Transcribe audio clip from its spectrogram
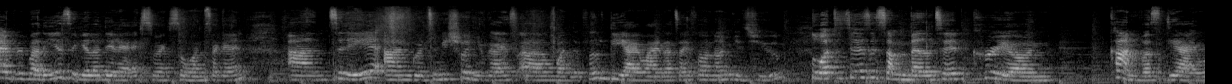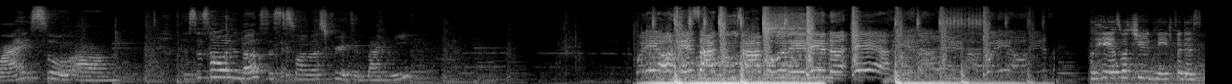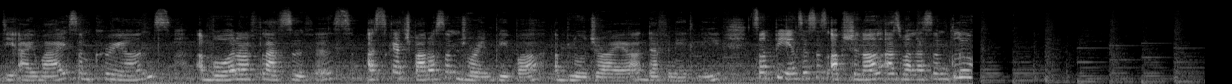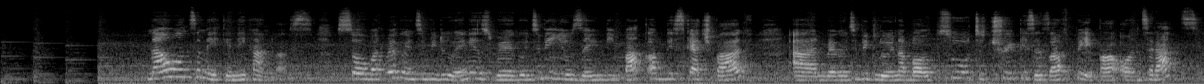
Hi everybody, it's Adalia XOXO once again and today I'm going to be showing you guys a wonderful DIY that I found on YouTube. So what it is, is a melted crayon canvas DIY. So um, this is how it looks. This one was created by me. What you need for this DIY. Some crayons, a board or flat surface, a sketch pad or some drawing paper, a blow dryer, definitely, some paints, this is optional, as well as some glue. Now on to making the canvas. So what we're going to be doing is we're going to be using the back of the sketch pad and we're going to be gluing about two to three pieces of paper onto that.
